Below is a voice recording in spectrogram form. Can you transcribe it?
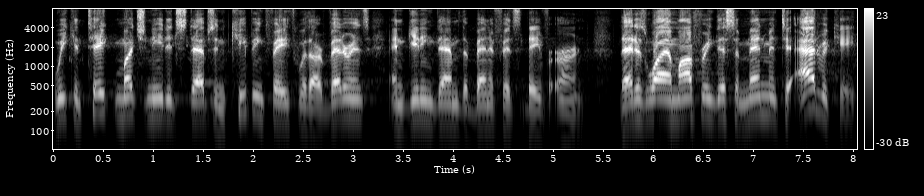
we can take much needed steps in keeping faith with our veterans and getting them the benefits they've earned. That is why I'm offering this amendment to advocate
